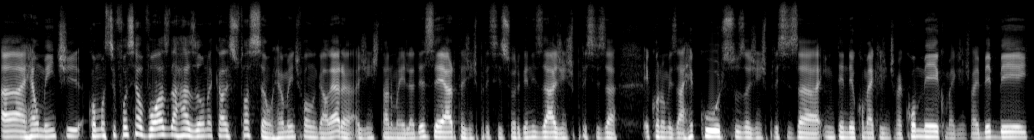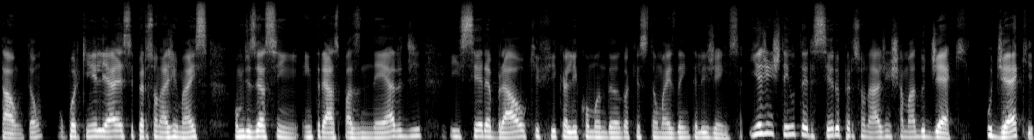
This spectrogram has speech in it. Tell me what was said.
uh, realmente como se fosse a voz da razão naquela situação. Realmente falando, galera, a gente está numa ilha deserta, a gente precisa se organizar, a gente precisa economizar recursos, a gente precisa entender como é que a gente vai comer, como é que a gente vai beber e tal. Então, o Porquinho ele é esse personagem mais, vamos dizer assim, entre aspas, nerd e cerebral que fica ali comandando a questão mais da inteligência. E a gente tem o terceiro personagem chamado Jack. O Jack,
